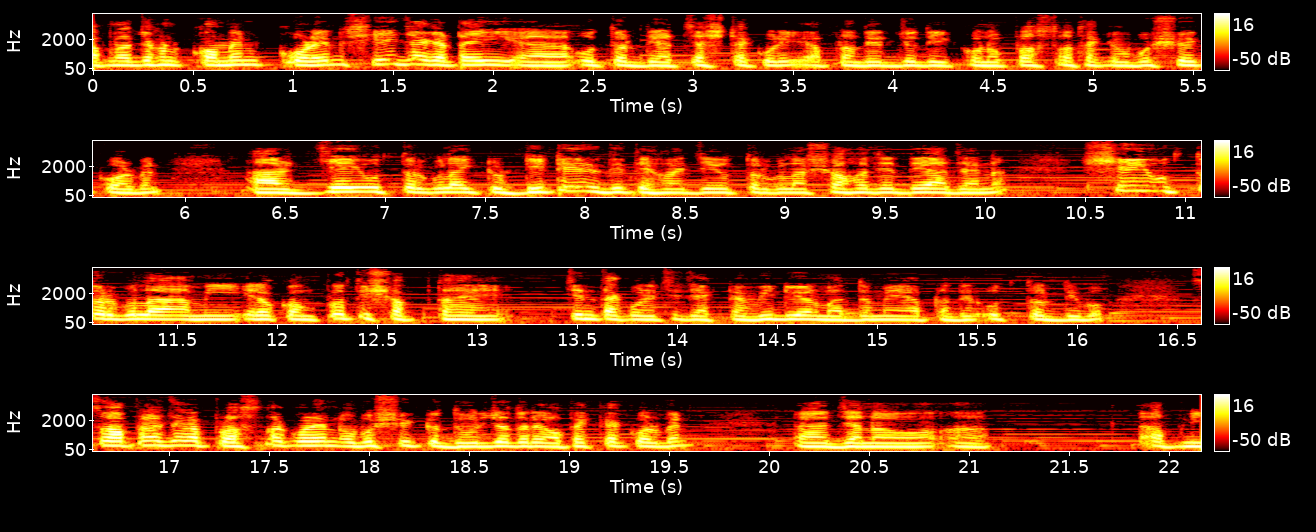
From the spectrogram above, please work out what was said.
আপনারা যখন কমেন্ট করেন, সেই জায়গাটাই উত্তর দেওয়ার চেষ্টা করি। আপনাদের যদি কোনো প্রশ্ন থাকে অবশ্যই করবেন। আর যেই উত্তরগুলো একটু ডিটেল দিতে হয় যে উত্তরগুলো সহজে দেয়া যায় না, সেই উত্তরগুলো আমি এরকম প্রতি সপ্তাহে চিন্তা করেছি যে একটা ভিডিওর মাধ্যমে আপনাদের উত্তর দিব। সো আপনারা যারা প্রশ্ন করেন, অবশ্যই একটু ধৈর্য ধরে অপেক্ষা করবেন যেন আপনি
